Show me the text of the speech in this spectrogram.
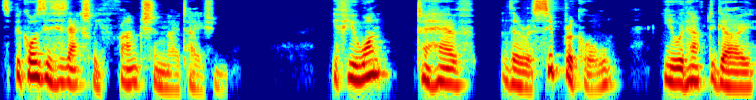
It's because this is actually function notation. If you want to have the reciprocal, you would have to go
